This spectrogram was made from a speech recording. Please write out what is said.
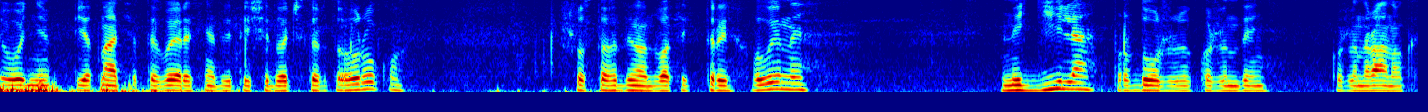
Сьогодні 15 вересня 2024 року, 6 година 23 хвилини. Неділя. Продовжую кожен день, кожен ранок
